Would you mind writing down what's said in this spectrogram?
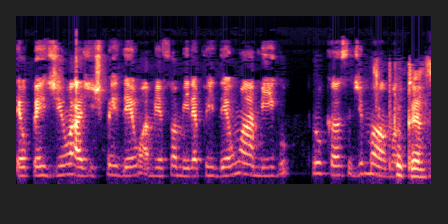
eu perdi, a gente perdeu, a minha família perdeu um amigo pro câncer de mama. Pro câncer de mama.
